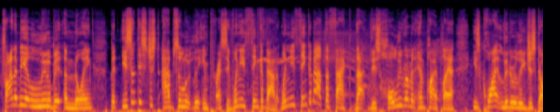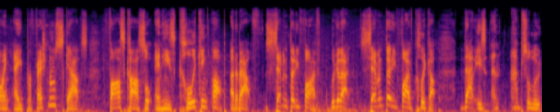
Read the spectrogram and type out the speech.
trying to be a little bit annoying. But isn't this just absolutely impressive when you think about it? When you think about the fact that this Holy Roman Empire player is quite literally just going a professional scouts fast castle and he's clicking up at about 735 look at that 735 click up that is an absolute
